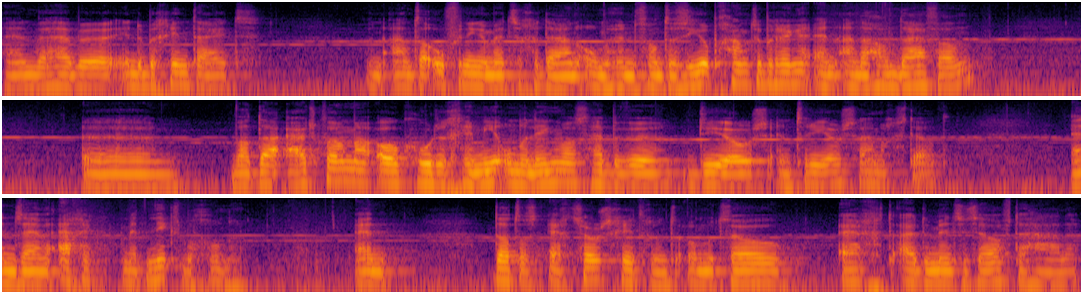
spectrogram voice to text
En we hebben in de begintijd een aantal oefeningen met ze gedaan om hun fantasie op gang te brengen. En aan de hand daarvan, uh, wat daaruit kwam, maar ook hoe de chemie onderling was, hebben we duo's en trio's samengesteld. En zijn we eigenlijk met niks begonnen. En dat was echt zo schitterend om het zo echt uit de mensen zelf te halen.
